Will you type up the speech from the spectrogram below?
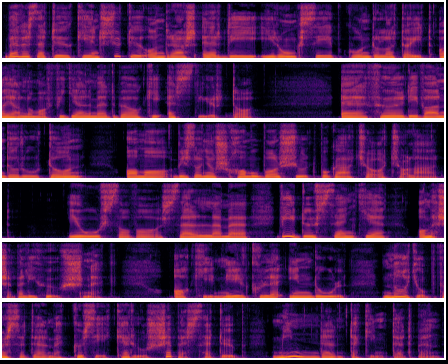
Bevezetőként Sütő András erdélyi írónk szép gondolatait ajánlom a figyelmedbe, aki ezt írta. E földi vándorúton, ama bizonyos hamuban sült pogácsa a család. Jó szava, szelleme, védőszentje a mesebeli hősnek. Aki nélküle indul, nagyobb veszedelmek közé kerül sebezhetőbb minden tekintetben.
